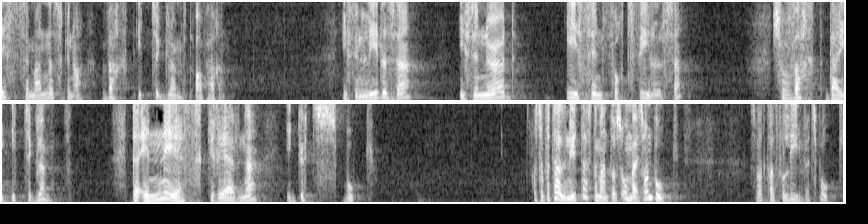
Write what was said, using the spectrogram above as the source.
disse menneskene blir ikke glemt av Herren. I sin lidelse, i sin nød, i sin fortvilelse, så blir de ikke glemt. De er nedskrevne i Guds bok. Og Så forteller Nytestamentet oss om ei sånn bok, som blir kalt for Livets bok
